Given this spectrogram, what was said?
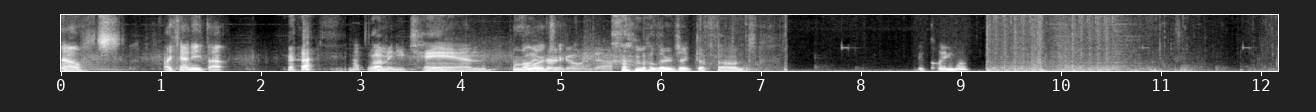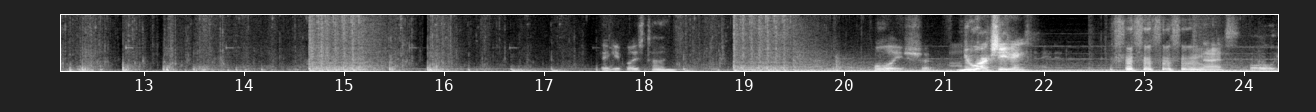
No, I can't eat that. well, I mean, you can. I'm allergic. going down. I'm allergic to phones. You claim one? Think he plays time? Holy shit. You are cheating. Nice. Holy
